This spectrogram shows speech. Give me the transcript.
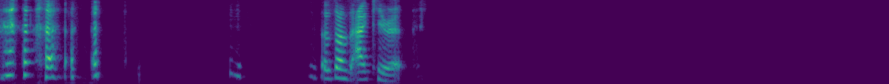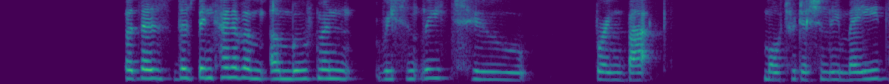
That sounds accurate. But there's there's been kind of a, a movement recently to bring back more traditionally made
